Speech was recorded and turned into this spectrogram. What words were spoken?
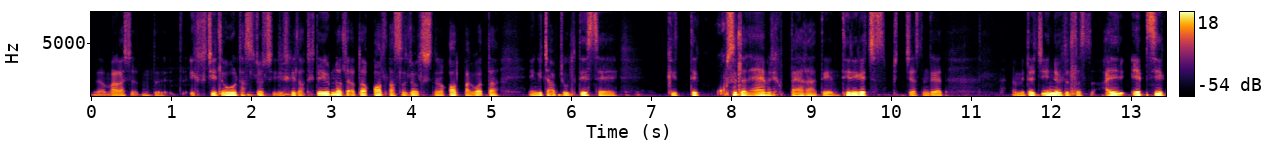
Маргааш их хичээл өөр тасалжуулж ирэхэл баг. Гэхдээ ер нь бол одоо гол тасалжуулагч нар гол багуудаа ингэж авч үлдээсэ гэдэг хүсэл бол амар их байгаа. Тэгээд тэрийгээ ч бичсэн. Тэгээд мэдээж энэ үйлдэл бас эпсиг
